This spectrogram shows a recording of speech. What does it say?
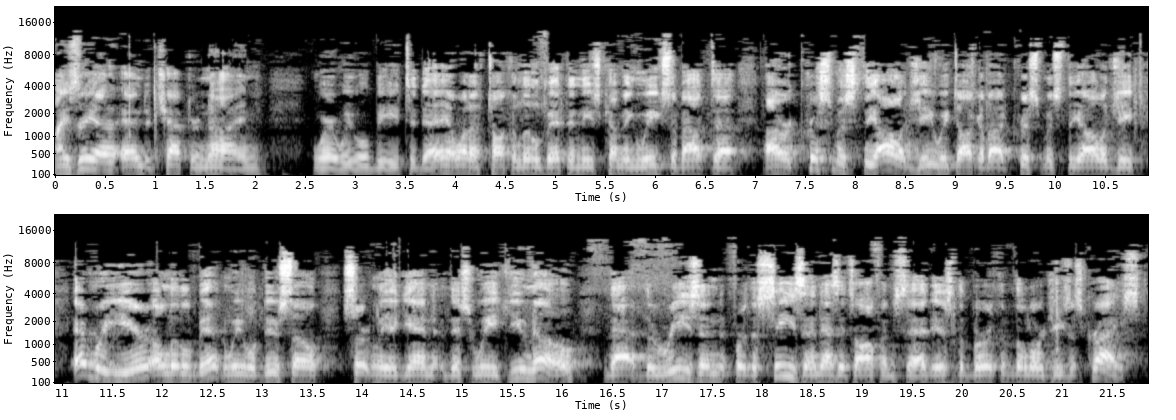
Isaiah and chapter 9, where we will be today. I want to talk a little bit in these coming weeks about uh, our Christmas theology. We talk about Christmas theology every year a little bit, and we will do so certainly again this week. You know that the reason for the season, as it's often said, is the birth of the Lord Jesus Christ.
